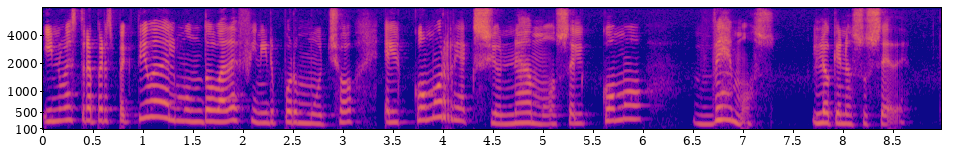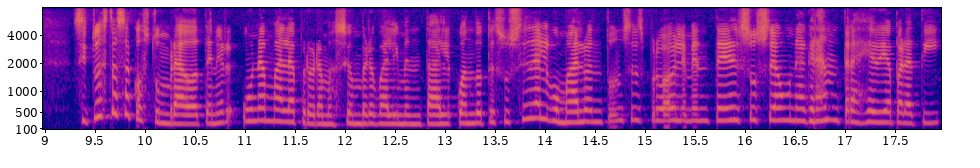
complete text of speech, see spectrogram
Y nuestra perspectiva del mundo va a definir por mucho el cómo reaccionamos, el cómo vemos lo que nos sucede. Si tú estás acostumbrado a tener una mala programación verbal y mental, cuando te sucede algo malo, entonces probablemente eso sea una gran tragedia para ti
